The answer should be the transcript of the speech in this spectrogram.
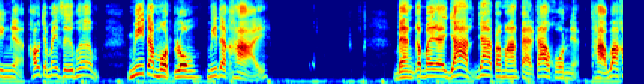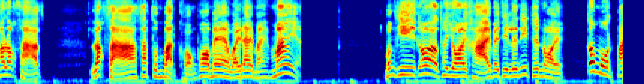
ริงๆเนี่ยเขาจะไม่ซื้อเพิ่ม มีแต่หมดลง มีแต่ขาย แบ่งกันไปญาติญาติประมาณแปดเก้าคนเนี่ย ถามว่าเขารักษารักษาทรัพย์สมบัติของพ่อแม่ไว้ได้ไหมไม่อะบางทีก็ทยอยขายไปทีละนิดทีหน่อย ก็หมดไป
